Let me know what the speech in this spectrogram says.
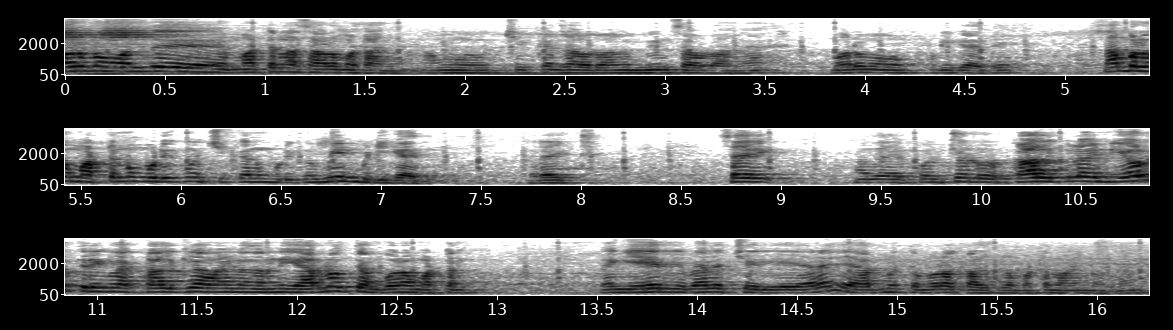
மருமம் வந்து மட்டன்லாம் சாப்பிட மாட்டாங்க. அவங்க சிக்கன் சாப்பிடுவாங்க மீன் சாப்பிடுவாங்க. மருமம் பிடிக்காது. நம்மளுக்கு மட்டனும் பிடிக்கும் சிக்கனும் பிடிக்கும் மீன் பிடிக்காது. ரைட் சரி அந்த கொஞ்சோண்டு ஒரு கால் கிலோ இன்னும் எவ்வளோ தெரியுங்களா? கால் கிலோ வாங்கிட்டு வந்தாங்க இரநூத்தம்பது ரூபா மட்டன். எங்கள் ஏரி வேலைச்சேரி ஏற இரநூத்தம்பது ரூபா கால் கிலோ மட்டன் வாங்கிட்டு வந்தேன்.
